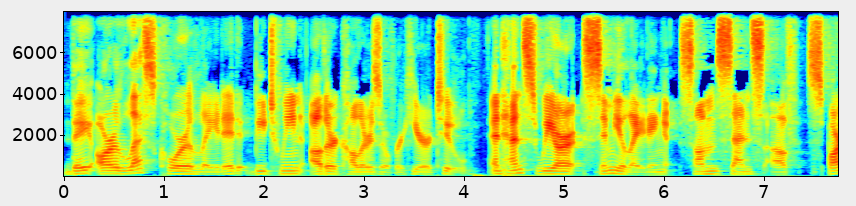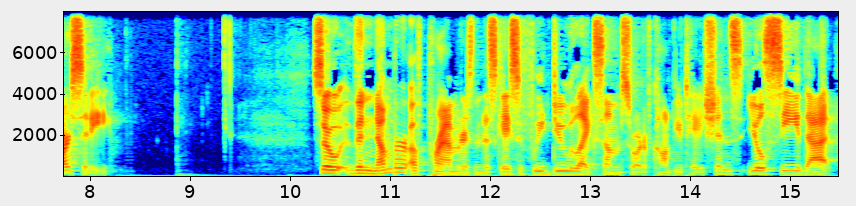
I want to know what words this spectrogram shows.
they are less correlated between other colors over here too. And hence we are simulating some sense of sparsity. So the number of parameters in this case, if we do like some sort of computations, you'll see that,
